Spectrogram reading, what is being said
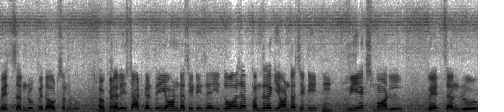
with sunroof without sunroof okay चलिए स्टार्ट करते हैं ये होंडा सिटी से। ये 2015 की Honda City. V X model with sunroof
